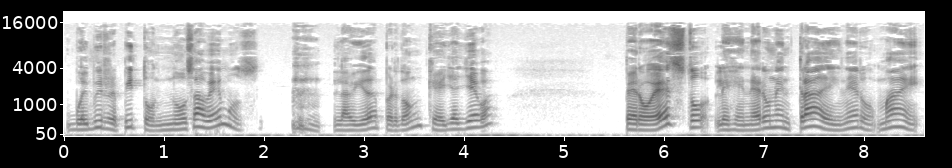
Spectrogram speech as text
vuelvo y repito, no sabemos la vida, perdón, que ella lleva, pero esto le genera una entrada de dinero. Mae,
